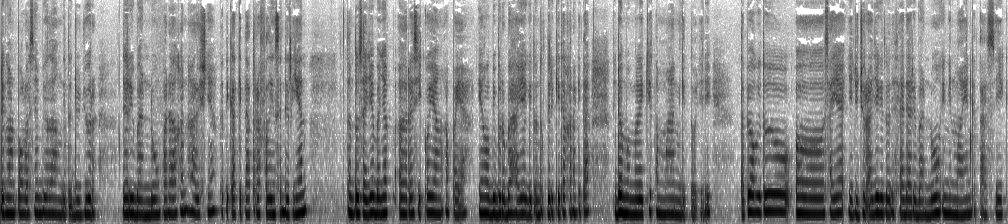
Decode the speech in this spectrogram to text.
dengan polosnya bilang gitu jujur dari Bandung. Padahal kan harusnya ketika kita traveling sendirian tentu saja banyak uh, resiko yang apa ya yang lebih berbahaya gitu untuk diri kita karena kita tidak memiliki teman gitu. Jadi tapi waktu itu uh, saya ya jujur aja gitu saya dari Bandung ingin main ke Tasik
